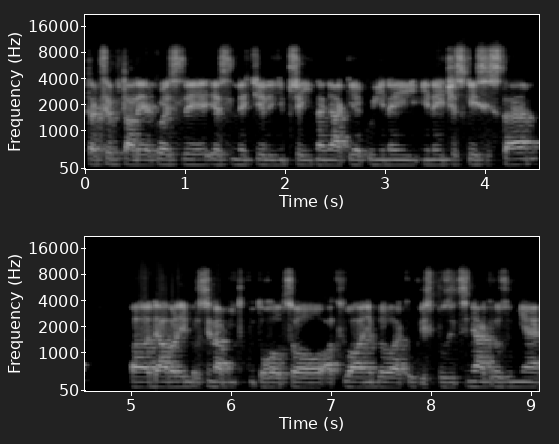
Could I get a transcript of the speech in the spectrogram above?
tak se ptali, jako jestli, jestli nechtěli lidi přejít na nějaký jako jiný, jiný český systém. Dávali jim prostě nabídku toho, co aktuálně bylo jako k dispozici nějak rozumně.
